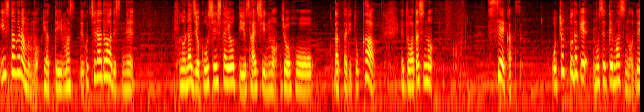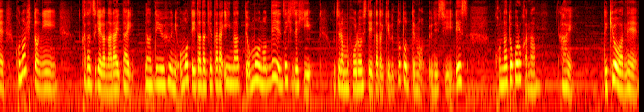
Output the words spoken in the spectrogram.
インスタグラムもやっています。でこちらではですねこのラジオ更新したよっていう最新の情報だったりとか、えっと、私の私生活をちょっとだけ載せてますのでこの人に片付けが習いたいなんていうふうに思っていただけたらいいなって思うのでぜひぜひこちらもフォローしていただけるととっても嬉しいですこんなところかなはいで今日はね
